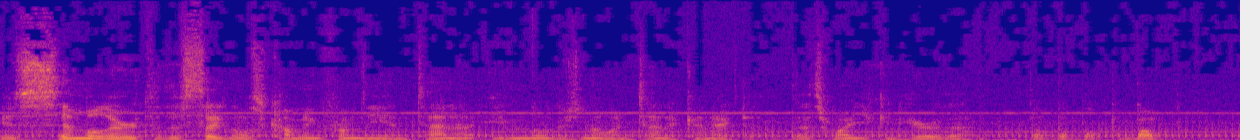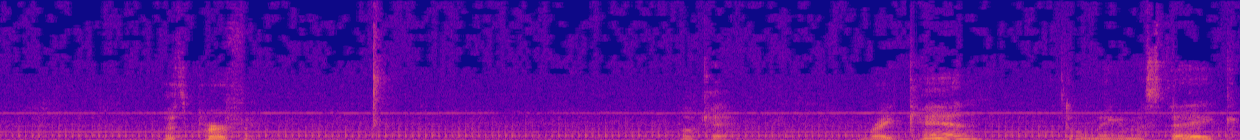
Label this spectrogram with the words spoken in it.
is similar to the signals coming from the antenna, even though there's no antenna connected. That's why you can hear the bump, bump, bump, bump. That's perfect. Okay, right can, don't make a mistake.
